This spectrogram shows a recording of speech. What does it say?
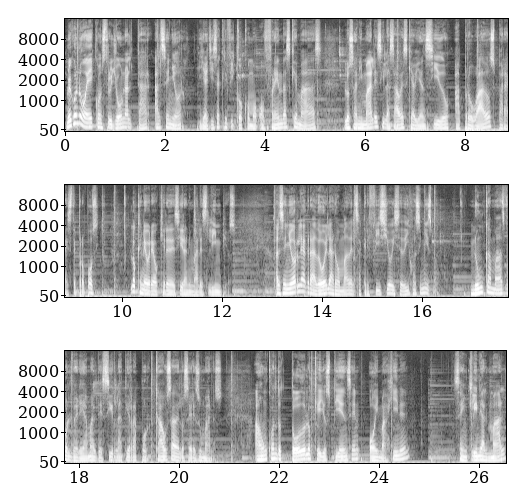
Luego Noé construyó un altar al Señor y allí sacrificó como ofrendas quemadas los animales y las aves que habían sido aprobados para este propósito, lo que en hebreo quiere decir animales limpios. Al Señor le agradó el aroma del sacrificio y se dijo a sí mismo, Nunca más volveré a maldecir la tierra por causa de los seres humanos, aun cuando todo lo que ellos piensen o imaginen se incline al mal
